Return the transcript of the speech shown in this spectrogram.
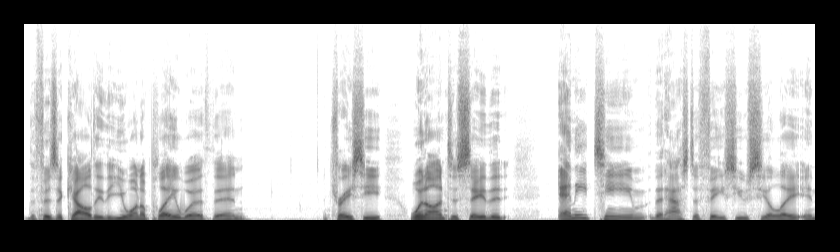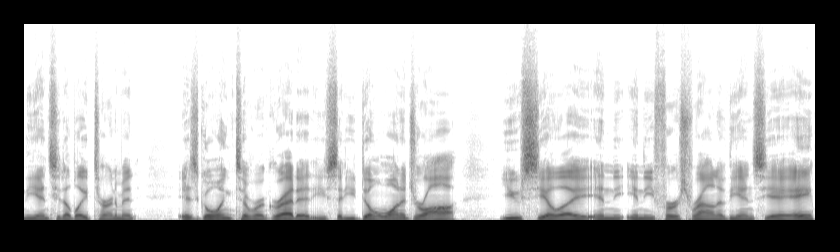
the physicality that you want to play with. And Tracy went on to say that any team that has to face UCLA in the NCAA tournament is going to regret it. He said you don't want to draw UCLA in the in the first round of the NCAA.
